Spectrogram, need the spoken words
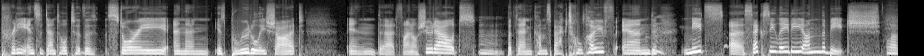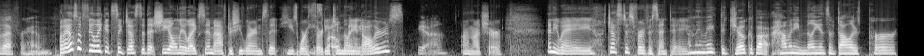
pretty incidental to the story and then is brutally shot in that final shootout, mm. but then comes back to life and hmm. meets a sexy lady on the beach. Love that for him. But I also feel like it's suggested that she only likes him after she learns that he's worth He's thirty-two million dollars. Yeah. I'm not sure. Anyway, justice for Vicente. And they make the joke about how many millions of dollars per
